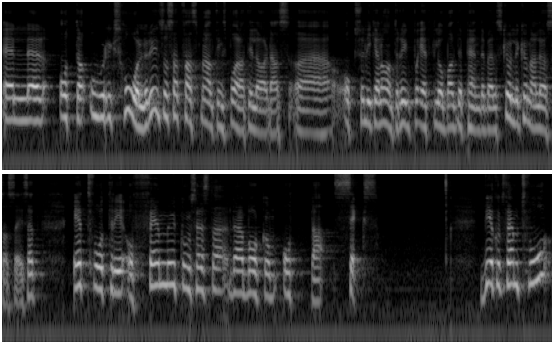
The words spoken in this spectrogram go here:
Eller 8 Oryx Hålryd som satt fast med allting sparat i lördags. Ehm, också likadant, rygg på ett Global Dependable skulle kunna lösa sig. Så att 1, 2, 3 och 5 utgångshästar där bakom 8, 6. V75 2.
